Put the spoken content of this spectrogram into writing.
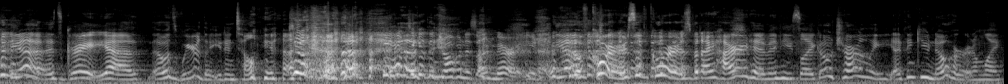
yeah, it's great. Yeah, that was weird that you didn't tell me that. he had to get the job on his own merit, you know. yeah, of course, of course. But I hired him, and he's like, "Oh, Charlie, I think you know her," and I'm like.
